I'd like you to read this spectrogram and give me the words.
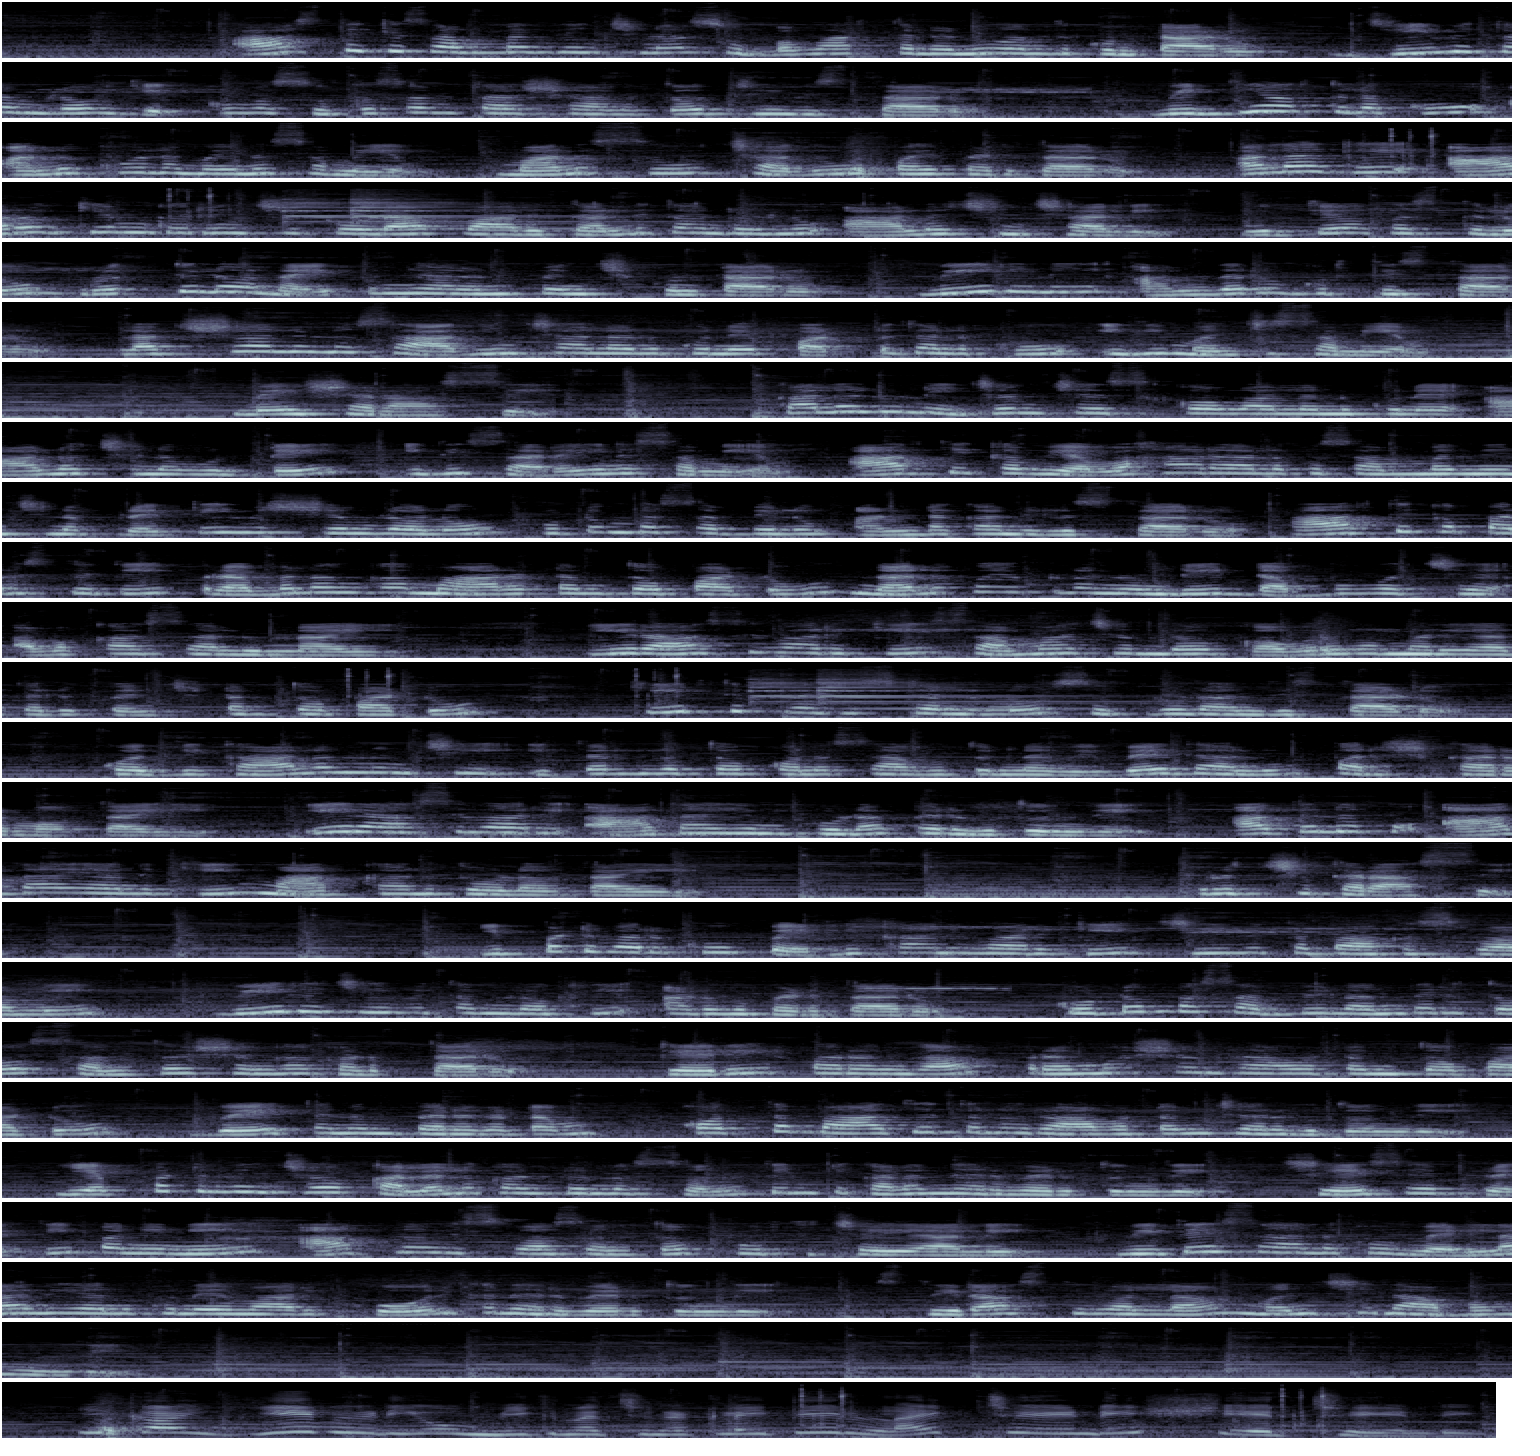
ఆస్తికి సంబంధించిన శుభవార్తలను అందుకుంటారు. జీవితంలో ఎక్కువ సుఖ సంతోషాలతో జీవిస్తారు. విద్యార్థులకు అనుకూలమైన సమయం మనసు చదువుపై పెడతారు. అలాగే ఆరోగ్యం గురించి కూడా వారి తల్లిదండ్రులు ఆలోచించాలి. ఉద్యోగస్తులు వృత్తిలో నైపుణ్యాలను పెంచుకుంటారు. వీరిని అందరూ గుర్తిస్తారు. లక్ష్యాలను సాధించాలనుకునే పట్టుదలకు ఇది మంచి సమయం. మేషరాశి కలలు నిజం చేసుకోవాలనుకునే ఆలోచన ఉంటే ఇది సరైన సమయం. ఆర్థిక వ్యవహారాలకు సంబంధించిన ప్రతి విషయంలోనూ కుటుంబ సభ్యులు అండగా నిలుస్తారు. ఆర్థిక పరిస్థితి ప్రబలంగా మారటంతో పాటు నలువైపుల నుండి డబ్బు వచ్చే అవకాశాలున్నాయి. ఈ రాశి వారికి సమాజంలో గౌరవ మర్యాదలు పెంచడంతో పాటు కీర్తి ప్రతిష్టలను శుక్రుడు అందిస్తాడు. కొద్ది కాలం నుంచి ఇతరులతో కొనసాగుతున్న విభేదాలు పరిష్కారమవుతాయి. ఈ రాశి వారి ఆదాయం కూడా పెరుగుతుంది. అదనపు ఆదాయానికి మార్గాలు తోడవుతాయి. వృశ్చిక రాశి. ఇప్పటి వరకు పెళ్ళి కాని వారికి జీవిత భాగస్వామి వీరి జీవితంలోకి అడుగు పెడతారు కుటుంబ సభ్యులందరితో సంతోషంగా గడుపుతారు. కెరీర్ పరంగా ప్రమోషన్ రావటంతో పాటు వేతనం పెరగటం కొత్త బాధ్యతలు రావటం జరుగుతుంది. ఎప్పటి నుంచో కలలు కంటున్న సొంతింటి కల నెరవేరుతుంది. చేసే ప్రతి పనిని ఆత్మవిశ్వాసంతో పూర్తి చేయాలి. విదేశాలకు వెళ్ళాలి అనుకునే వారి కోరిక నెరవేరుతుంది. స్థిరాస్తి వల్ల మంచి లాభం ఉంది. ఇక ఈ వీడియో మీకు నచ్చినట్లయితే లైక్ చేయండి షేర్ చేయండి.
